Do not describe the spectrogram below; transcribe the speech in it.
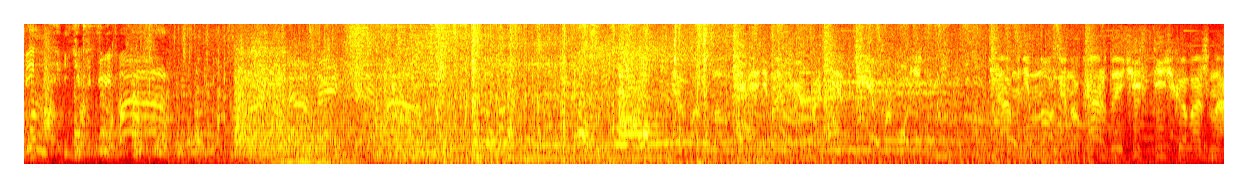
Дэвид, я тебе. Я послал тебе небольшой пакет пневмопочты. Там немного, но каждая частичка важна.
